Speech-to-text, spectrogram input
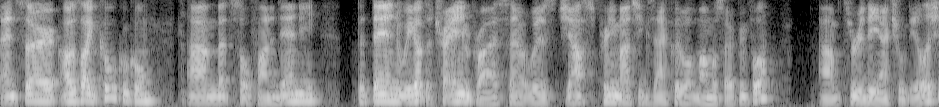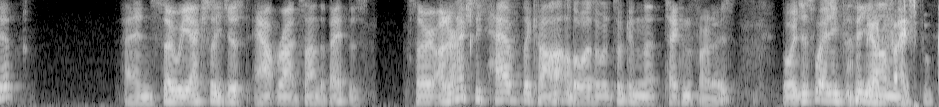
and so I was like, cool, cool, cool. Um, that's all fine and dandy. But then we got the trade-in price, and it was just pretty much exactly what Mum was hoping for, um, through the actual dealership. And so we actually just outright signed the papers. So I don't actually have the car, otherwise I would have taken the taken the photos. But we're just waiting for the um, Facebook.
